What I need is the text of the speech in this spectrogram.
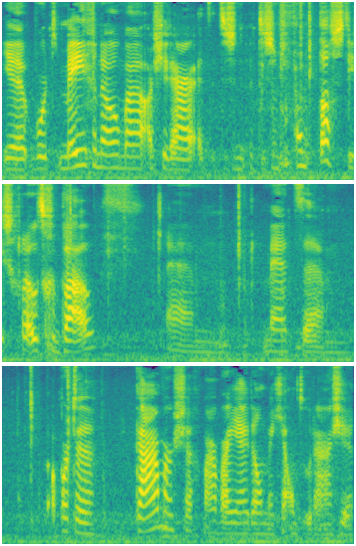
Je wordt meegenomen als je daar... Het, is, een, het is een fantastisch groot gebouw. Um, met um, aparte kamers, zeg maar. Waar jij dan met je entourage,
